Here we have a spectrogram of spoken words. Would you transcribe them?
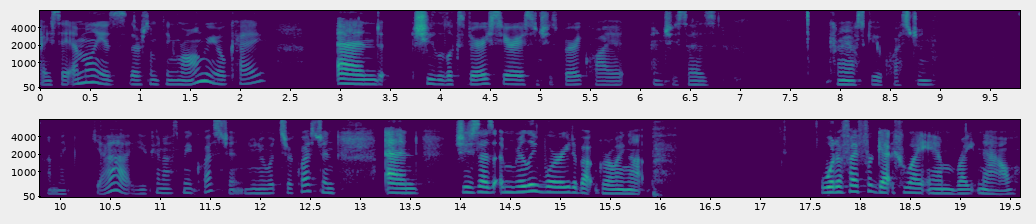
I say, Emily, is there something wrong? Are you okay? And she looks very serious and she's very quiet. And she says, Can I ask you a question? I'm like, yeah, you can ask me a question. You know, what's your question? And she says, I'm really worried about growing up. What if I forget who I am right now?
